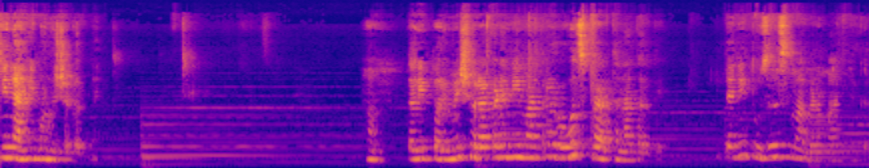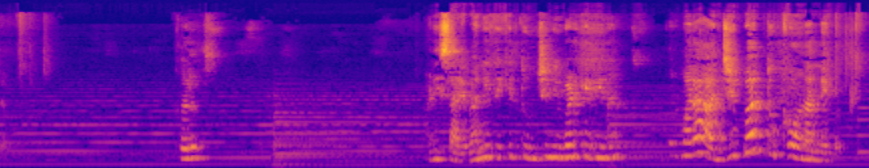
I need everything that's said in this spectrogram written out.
मी नाही म्हणू शकत नाही. तरी परमेश्वराकडे मी मात्र रोज प्रार्थना करते. त्यांनी तुझंच मागणं मान्य करा. खरंच? आणि साहेबांनी देखील तुमची निवड केली ना? तर मला अजिबात दुःख होणार नाही. बघ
